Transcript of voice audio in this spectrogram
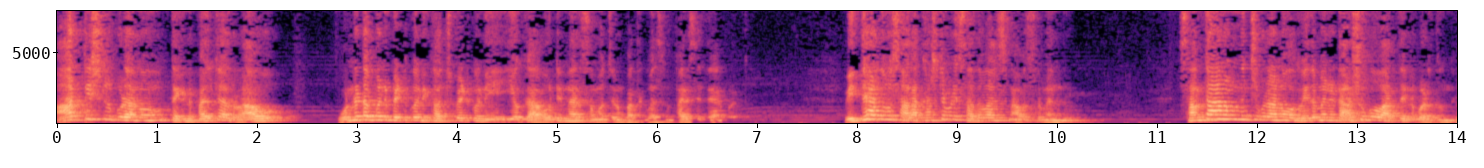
ఆర్టిస్టులు కూడాను తగిన ఫలితాలు రావు. ఉన్న డబ్బుని పెట్టుకొని ఖర్చు పెట్టుకొని ఈ యొక్క ఒకటిన్నర సంవత్సరం బతకవలసిన పరిస్థితి ఏర్పడుతుంది. విద్యార్థులు చాలా కష్టపడి చదవాల్సిన అవసరం ఎందు సంతానం నుంచి కూడాను ఒక విధమైన అశుభ వార్త వినబడుతుంది.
